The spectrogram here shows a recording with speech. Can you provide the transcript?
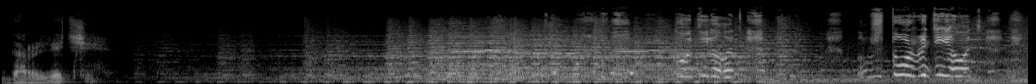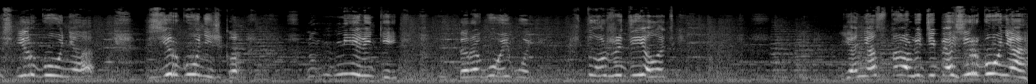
дар речи. Что делать? Ну, что же делать? Сергуня, Сергунечка, ну, миленький, дорогой мой, что же делать? Я не оставлю тебя, Сергуня!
